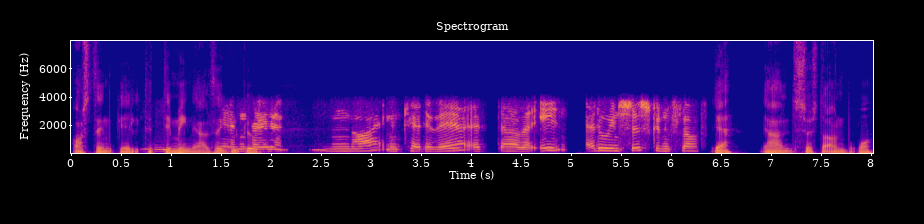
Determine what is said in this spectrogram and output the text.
os den gæld. Det, det mener jeg altså ikke, vi Jamen, blev. øh, nej, men kan det være, at der har været en... Er du en søskende flok? Ja, jeg har en søster og en bror.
